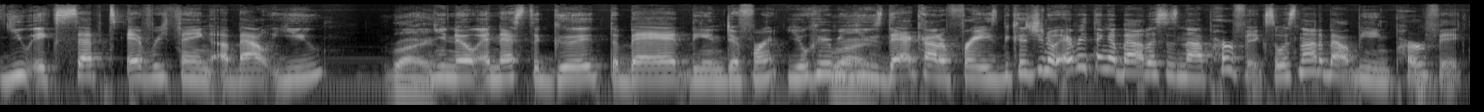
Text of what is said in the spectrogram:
you accept everything about you Right. you know, and that's the good, the bad, the indifferent. You'll hear me Right. use that kind of phrase because you know everything about us is not perfect. So it's not about being perfect.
